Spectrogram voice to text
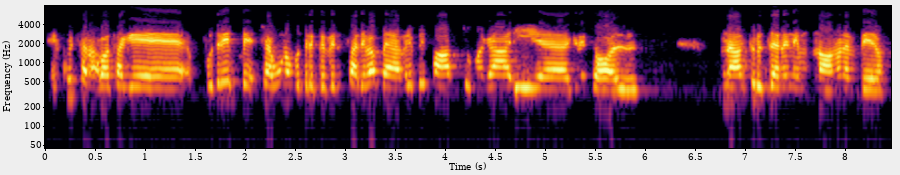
e questa è una cosa che potrebbe, cioè uno potrebbe pensare, vabbè, avrebbe fatto magari, eh, che ne so, un altro genere, no, non è vero.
